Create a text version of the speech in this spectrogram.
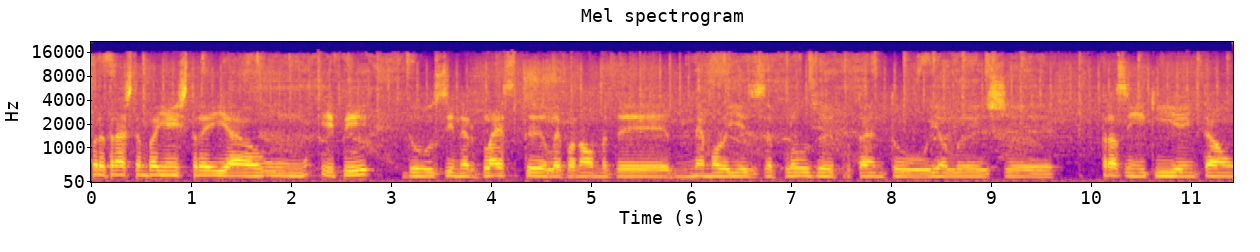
Para trás também em estreia um EP do Zinner Blast, leva o nome de Memories Upload, portanto eles trazem aqui então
